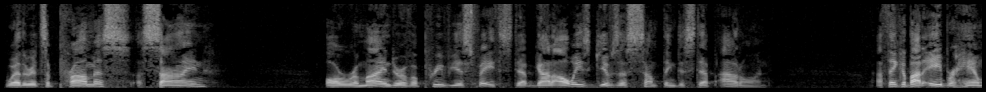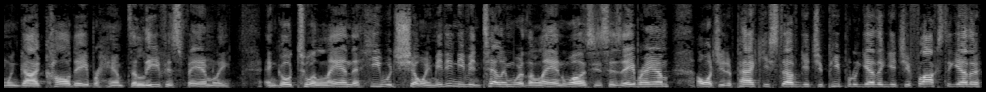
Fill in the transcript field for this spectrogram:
Whether it's a promise, a sign, or a reminder of a previous faith step, God always gives us something to step out on. I think about Abraham when God called Abraham to leave his family and go to a land that he would show him. He didn't even tell him where the land was. He says, Abraham, I want you to pack your stuff, get your people together, get your flocks together,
